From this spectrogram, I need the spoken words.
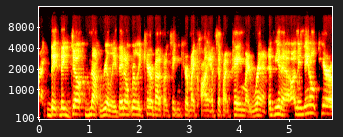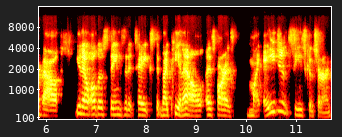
Right. They, they don't not really they don't really care about if i'm taking care of my clients if i'm paying my rent and you know i mean they don't care about you know all those things that it takes to my p&l as far as my agency's concerned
